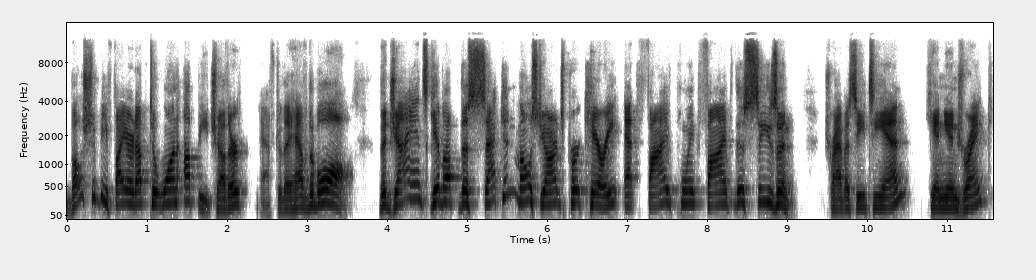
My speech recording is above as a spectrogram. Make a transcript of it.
Both should be fired up to one up each other after they have the ball. The Giants give up the second most yards per carry at 5.5 this season. Travis Etienne, Kenyon Drake,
